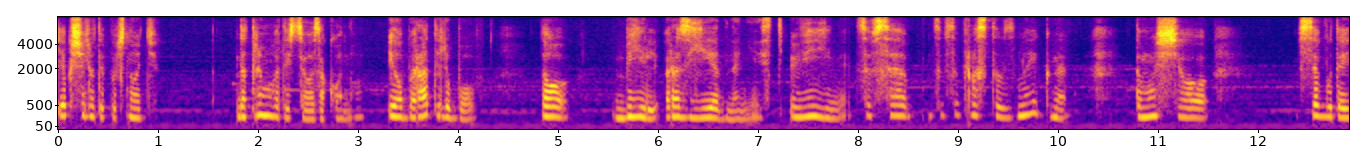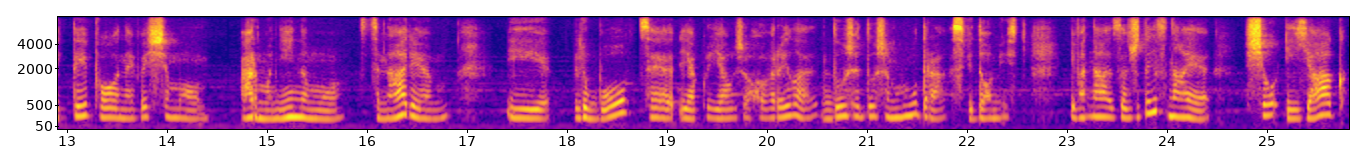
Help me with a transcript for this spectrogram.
Якщо люди почнуть дотримуватись цього закону і обирати любов, то біль, роз'єднаність, війни це все, це все просто зникне, тому що все буде йти по найвищому гармонійному сценаріям. І любов це, як я вже говорила, дуже дуже мудра свідомість, і вона завжди знає, що і як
